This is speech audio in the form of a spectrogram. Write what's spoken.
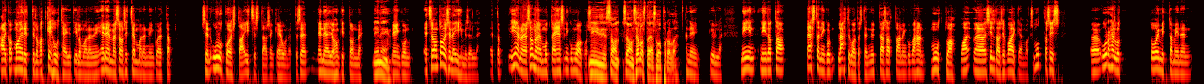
aika mairittelevat kehut heitet ilmoille, niin enemmän se on sitten semmoinen, niin kuin, että sen ulkoistaa itsestään sen kehun, että se menee johonkin tonne, niin, niin. Niin kuin, että se on toiselle ihmiselle. Että hienoja sanoja, mutta eihän se niin kuin mua koske. Niin, se on, se on selostaja suopuralle. Niin, kyllä. Niin, niin tota, tästä niin kuin lähtökohtaisesti nyt tämä saattaa niin kuin vähän muuttua va- siltä osin vaikeammaksi, mutta siis äh, urheilutoimittaminen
